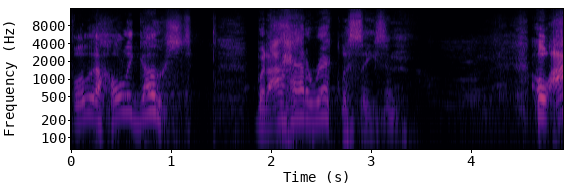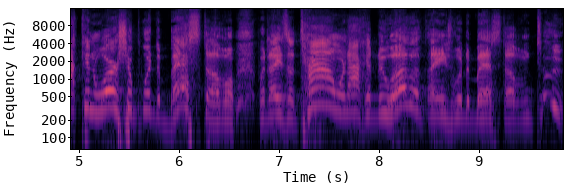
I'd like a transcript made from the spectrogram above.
full of the Holy Ghost. But I had a reckless season. Oh, I can worship with the best of them, but there's a time when I can do other things with the best of them too.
